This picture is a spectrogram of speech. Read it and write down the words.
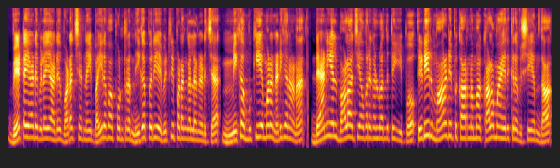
வேட்டையாடு விளையாடு வடசென்னை பைரவா போன்ற மிகப்பெரிய வெற்றி படங்கள்ல நடிச்ச மிக முக்கியமான நடிகரான டேனியல் பாலாஜி அவர்கள் வந்துட்டு இப்போ திடீர் மாரடைப்பு காரணமா காலமாயிருக்கிற விஷயம்தான்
